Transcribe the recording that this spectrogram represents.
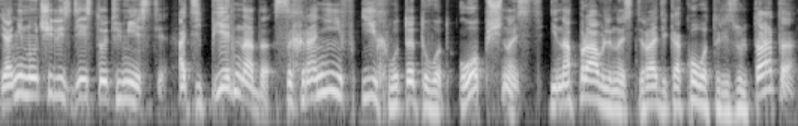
и они научились действовать вместе. А теперь надо, сохранив их вот эту вот общность и направленность ради какого-то результата,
